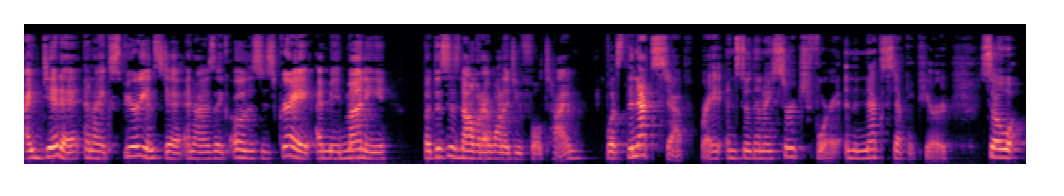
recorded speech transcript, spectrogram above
I did it and I experienced it. And I was like, oh, this is great. I made money, but this is not what I want to do full time what's the next step right? And so then i searched for it and the next step appeared. So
